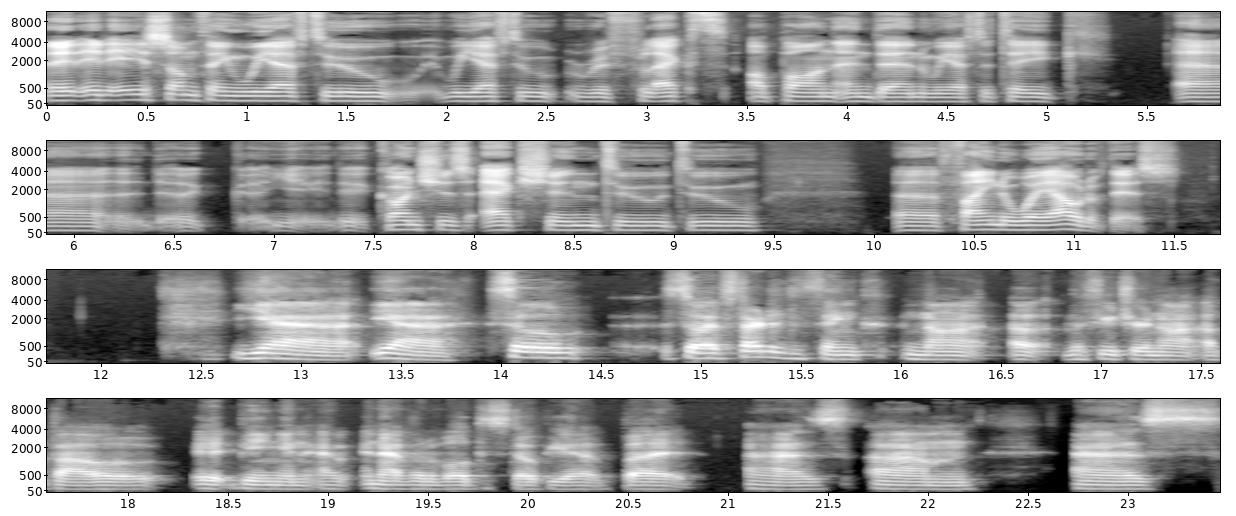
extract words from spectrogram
it, it is something we have to we have to reflect upon and then we have to take uh, conscious action to to uh, find a way out of this yeah, yeah. So so I've started to think not uh, the future not about it being an inevitable dystopia, but as um, as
